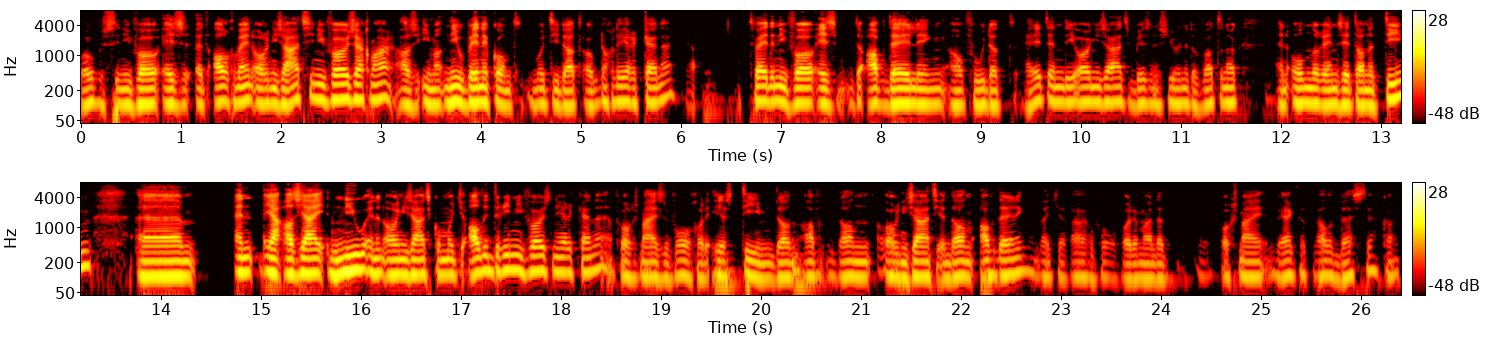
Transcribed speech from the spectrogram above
bovenste niveau, is het algemeen organisatieniveau, zeg maar. Als iemand nieuw binnenkomt, moet hij dat ook nog leren kennen. Ja. Tweede niveau is de afdeling, of hoe dat heet in die organisatie, business unit of wat dan ook. En onderin zit dan het team. Ehm, en ja, als jij nieuw in een organisatie komt, moet je al die drie niveaus leren kennen. Volgens mij is de volgorde eerst team, dan, af, dan organisatie en dan afdeling. Een beetje een rare volgorde, maar dat, eh, volgens mij werkt dat wel het beste. Kan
